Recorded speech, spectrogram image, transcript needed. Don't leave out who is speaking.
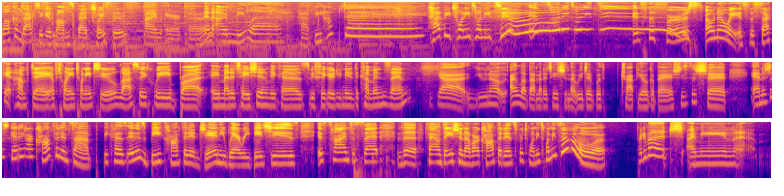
Speaker 1: Welcome back to Good Moms Bad Choices.
Speaker 2: I'm Erica.
Speaker 1: And I'm Mila.
Speaker 2: Happy Hump Day.
Speaker 1: Happy 2022.
Speaker 2: It's 2022.
Speaker 1: It's the first, oh no, wait, it's the second hump day of 2022. Last week we brought a meditation because we figured you needed to come in zen.
Speaker 2: Yeah, you know, I love that meditation that we did with Trap Yoga Bae. She's the shit. And it's just getting our confidence up because it is Be Confident January, bitches. It's time to set the foundation of our confidence for 2022.
Speaker 1: Pretty much. I mean,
